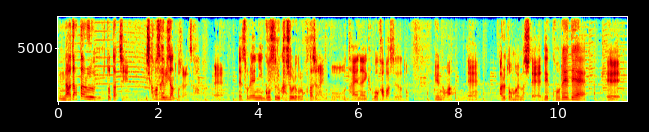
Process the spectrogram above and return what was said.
う名だたる人たち石川さゆりさんとかじゃないですか、えーでそれに誤する歌唱力の方じゃないとこう歌えない曲をカバーしてたというのが、えーあると思いまして。でこれで、えー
